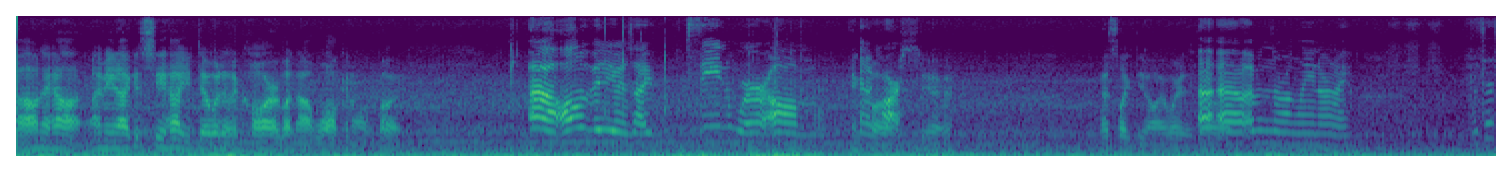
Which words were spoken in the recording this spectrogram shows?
I don't know how. I mean, I can see how you do it in a car, but not walking on foot. Uh, all the videos I've seen were um In, In a car. Yeah. That's like the only way to do Uh it. oh, I'm in the wrong lane, aren't I? What's that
